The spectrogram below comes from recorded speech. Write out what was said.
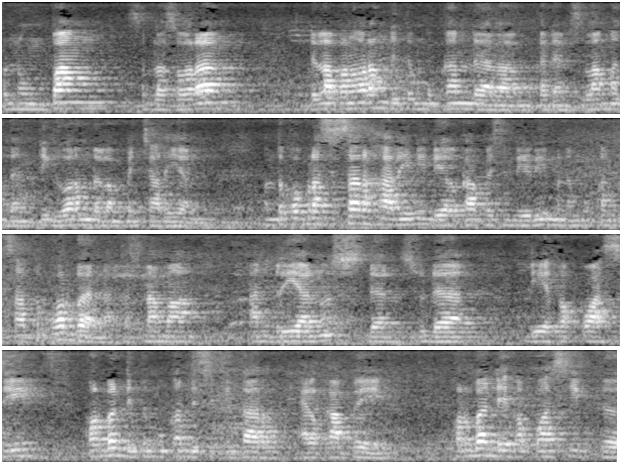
penumpang 11 orang, 8 orang ditemukan dalam keadaan selamat dan tiga orang dalam pencarian. Untuk operasi SAR hari ini di LKP sendiri menemukan satu korban atas nama Andrianus dan sudah dievakuasi. Korban ditemukan di sekitar LKP. Korban dievakuasi ke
